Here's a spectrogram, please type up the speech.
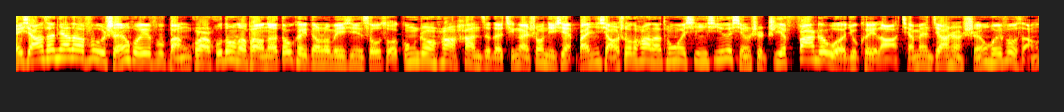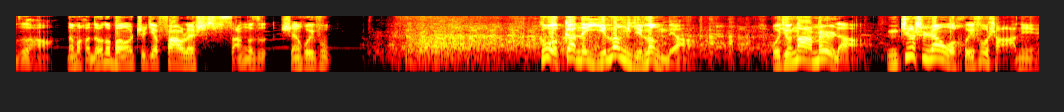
哎，想要参加到复神回复板块互动的朋友呢，都可以登录微信搜索公众号“汉字的情感双曲线”，把你想要说的话呢，通过信息的形式直接发给我就可以了啊，前面加上“神回复”三个字哈。那么很多的朋友直接发过来三个字“神回复”，给我干的一愣一愣的，我就纳闷了，你这是让我回复啥呢？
